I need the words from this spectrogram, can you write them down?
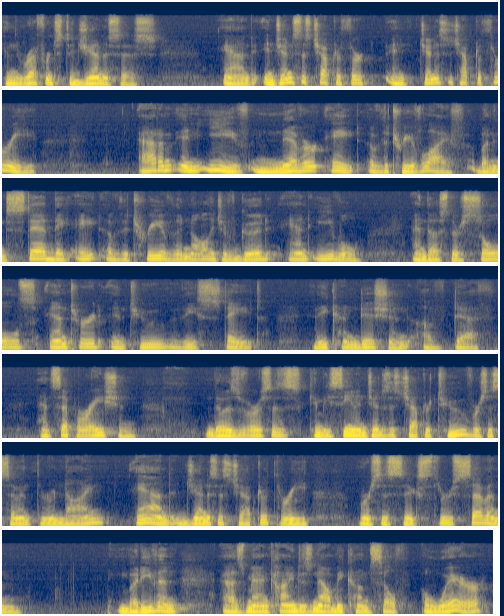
in reference to Genesis and in Genesis chapter thir- in Genesis chapter 3 Adam and Eve never ate of the tree of life, but instead they ate of the tree of the knowledge of good and evil, and thus their souls entered into the state, the condition of death and separation. Those verses can be seen in Genesis chapter 2, verses 7 through 9, and Genesis chapter 3, verses 6 through 7. But even as mankind has now become self aware,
